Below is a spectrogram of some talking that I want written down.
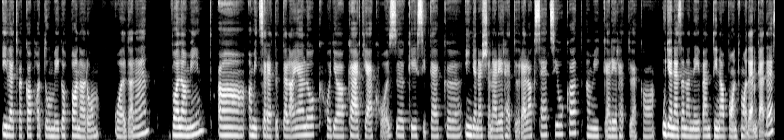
illetve kapható még a Panarom oldalán, valamint, a, amit szeretettel ajánlok, hogy a kártyákhoz készítek ingyenesen elérhető relaxációkat, amik elérhetőek a, ugyanezen a néven tina.moderngoddess,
